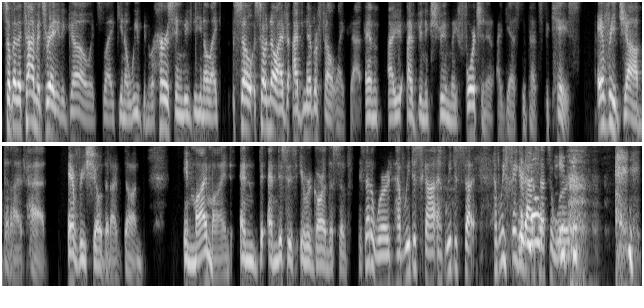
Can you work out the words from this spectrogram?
So by the time it's ready to go, it's like you know we've been rehearsing. We've you know like so so no, I've I've never felt like that, and I I've been extremely fortunate, I guess, that that's the case. Every job that I've had, every show that I've done, in my mind, and and this is regardless of is that a word? Have we discussed? Have we decided? Have we figured no, out if that's a word? It's,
